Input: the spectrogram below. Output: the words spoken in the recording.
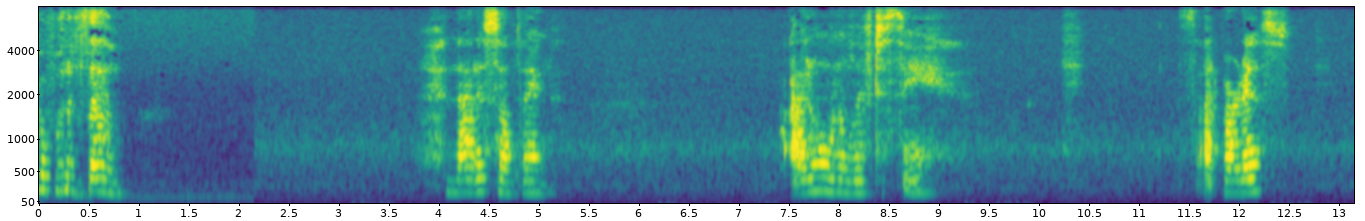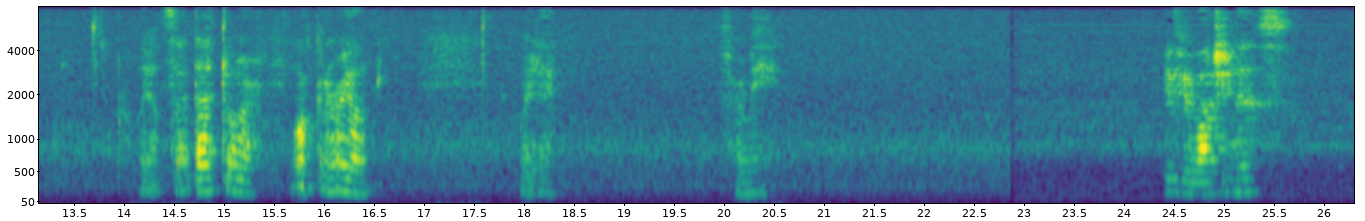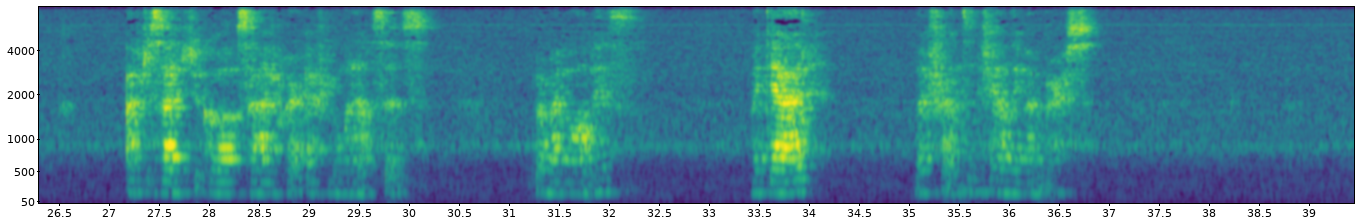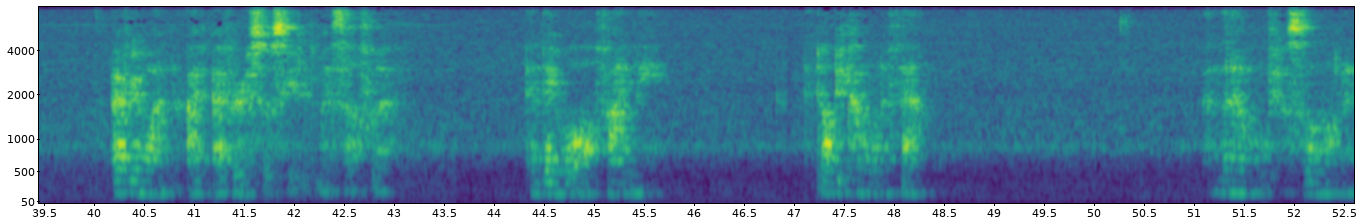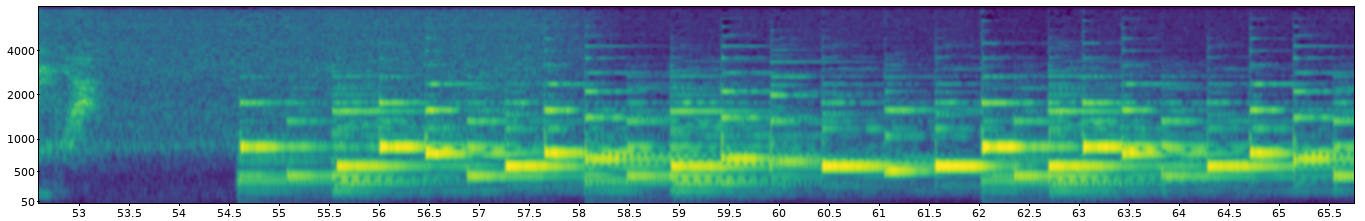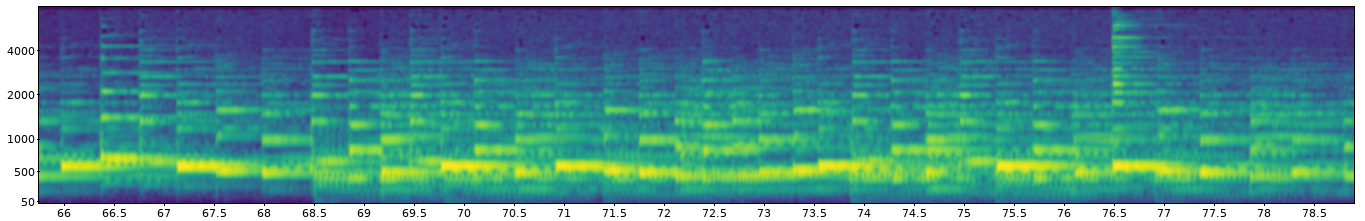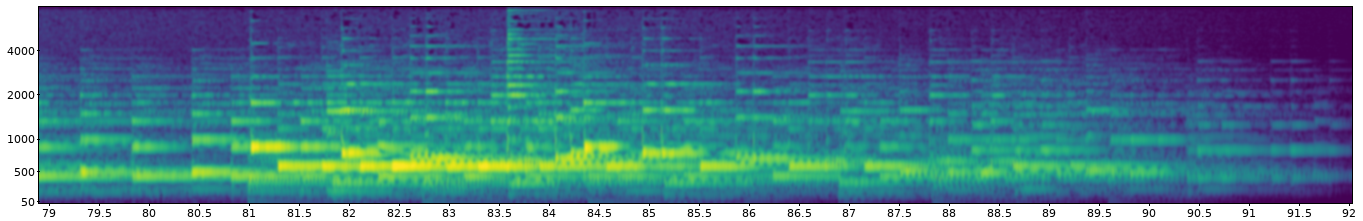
Or one of them. And that is something I don't want to live to see. Sad part is, probably outside that door, walking around, waiting. for me. If you're watching this, I've decided to go outside where everyone else is. Where my mom is, my dad, my friends and family members. Everyone I've ever associated myself with. And they will all find me. And I'll become one of them. And then I won't feel so alone.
